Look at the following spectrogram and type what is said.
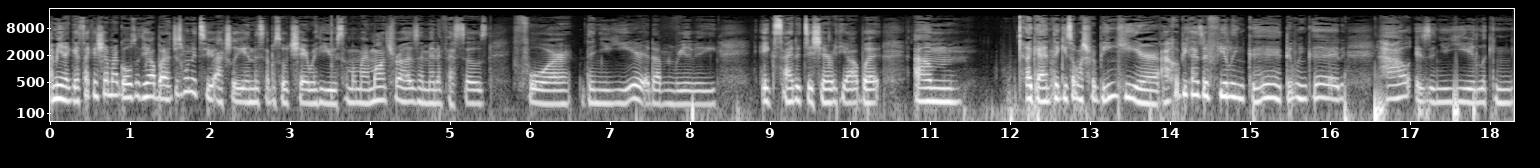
I mean, I guess I can share my goals with y'all, but I just wanted to actually in this episode share with you some of my mantras and manifestos for the new year and I'm really, really excited to share with y'all. But um again, thank you so much for being here. I hope you guys are feeling good, doing good. How is the new year looking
